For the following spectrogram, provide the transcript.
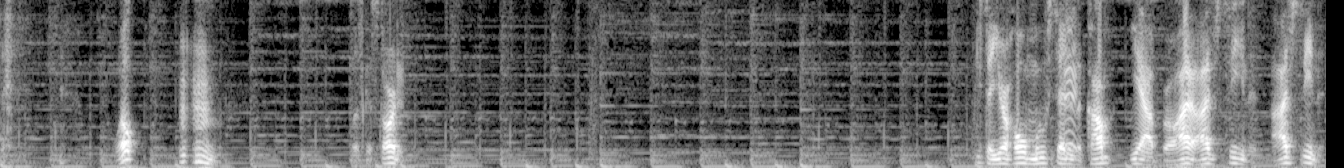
well, let's get started. You say your whole moveset is a comp? Yeah, bro. I, I've seen it. I've seen it.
